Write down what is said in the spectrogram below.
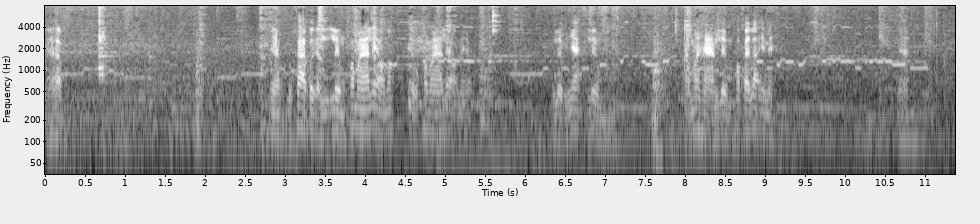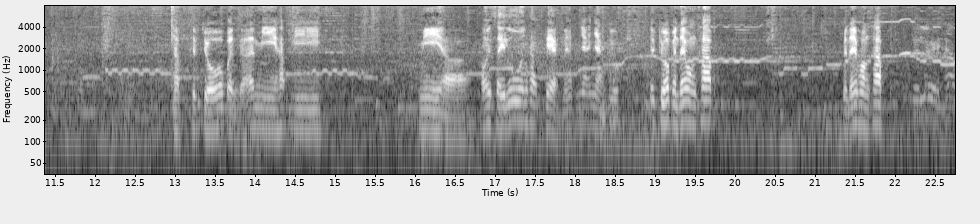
นี่นะครับเนี่ยครับลูกค้าเพิ่นก็เริ่มเข้ามาแล้วเนาะเริ่มเข้ามาแล้วนะครับ เริ่มเนี่ยเริ่มทำอาหารเริ่มเข้าไปแล้วไอ้เนี่ยนะครับเชฟโจเปิดก็มีครับมี มีเอ่อเอาไว้ใส่ลู่นะครับแขกนะครับเนี่ยอย่างอยู่เชฟโจเป็นได้พองครับ เป็นได้พองครับเรื่อยๆครับ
